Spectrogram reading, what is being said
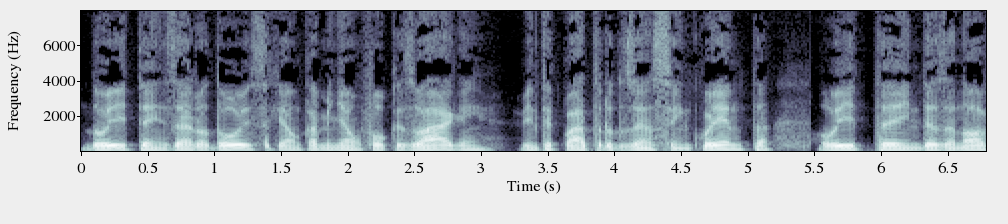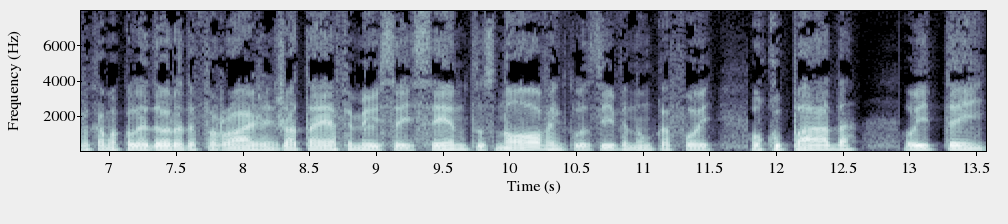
do item 02, que é um caminhão Volkswagen 24250, o item 19, que é uma colhedora de forragem JF 1600, nova inclusive, nunca foi ocupada. O item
